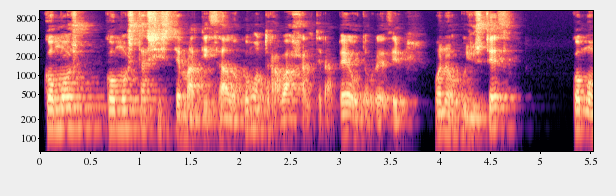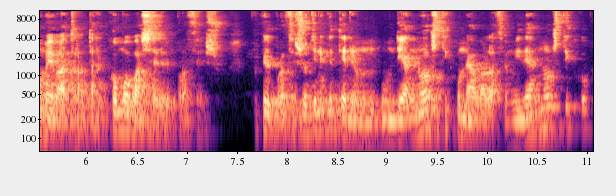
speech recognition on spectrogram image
¿cómo, cómo está sistematizado? ¿Cómo trabaja el terapeuta? Por decir, bueno, ¿y usted cómo me va a tratar? ¿Cómo va a ser el proceso? Porque el proceso tiene que tener un, diagnóstico, una evaluación y diagnóstico,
